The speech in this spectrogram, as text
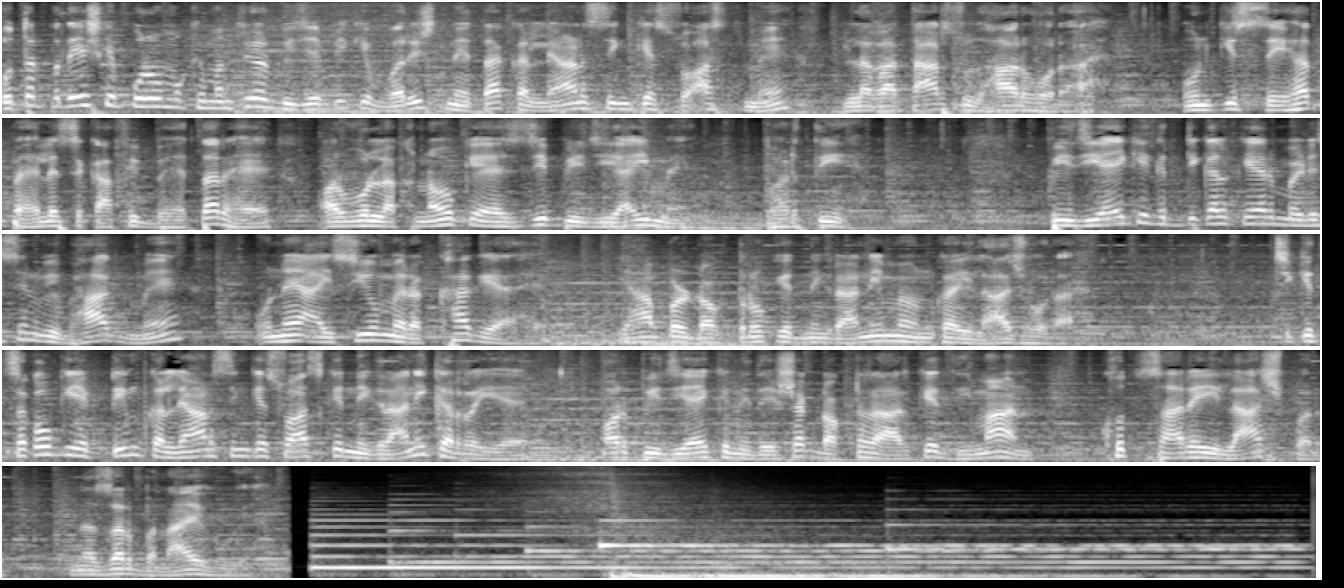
उत्तर प्रदेश के पूर्व मुख्यमंत्री और बीजेपी के वरिष्ठ नेता कल्याण सिंह के स्वास्थ्य में लगातार सुधार हो रहा है। उनकी सेहत पहले से काफ़ी बेहतर है और वो लखनऊ के एसजीपीजीआई में भर्ती हैं। पीजीआई के क्रिटिकल केयर मेडिसिन विभाग में उन्हें आईसीयू में रखा गया है। यहाँ पर डॉक्टरों की निगरानी में उनका इलाज हो रहा है। चिकित्सकों की एक टीम कल्याण सिंह के स्वास्थ्य की निगरानी कर रही है और पीजीआई के निदेशक डॉक्टर आर के धीमान खुद सारे इलाज पर नज़र बनाए हुए हैं।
